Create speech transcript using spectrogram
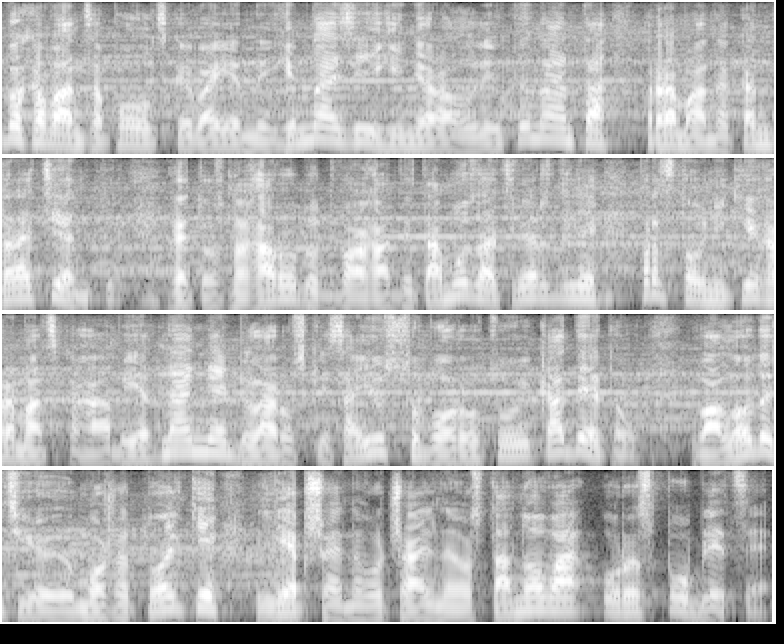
выхаванца полацкай ваеннай гімназіі генерал-лейтенанта Романа Кандраценкі. Гэту ўзнагароду два гады таму зацвердзілі прадстаўнікі грамадскага аб'яднання Беларускі саюз сувораўцаў і кадэтаў. Валодаць ёю можа толькі лепшая навучальная установа ў рэспубліцы.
